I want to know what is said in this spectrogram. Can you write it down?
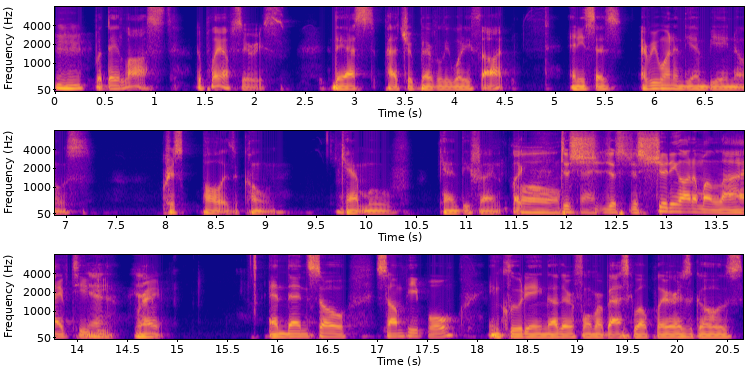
Mhm. but they lost the playoff series. They asked Patrick Beverley what he thought, and he says everyone in the NBA knows Chris Paul is a cone. He can't move, can't defend. Like Oh, just okay. sh- just just shitting on him on live TV, Yeah, yeah. right? And then so some people, including other former basketball players, goes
